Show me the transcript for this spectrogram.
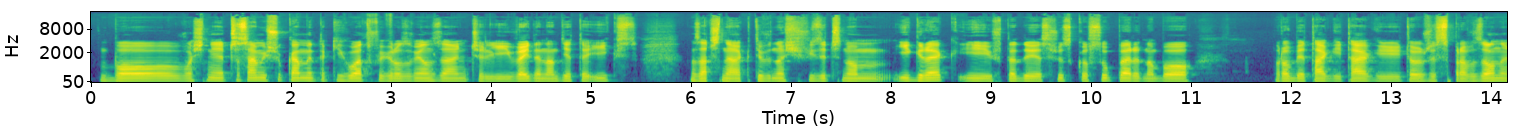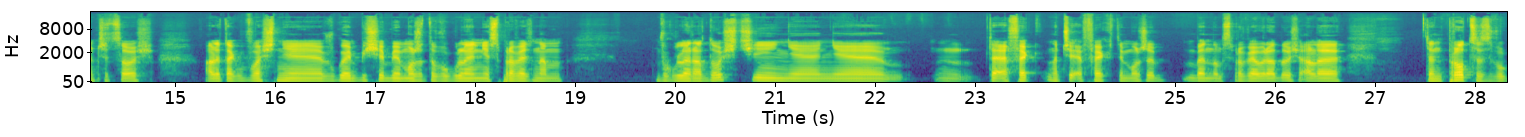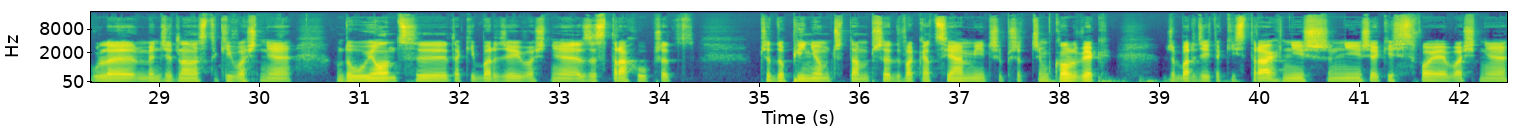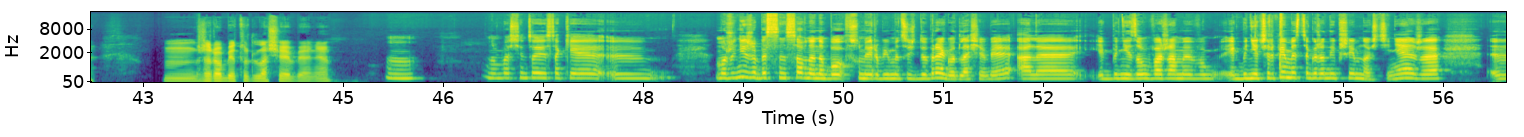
bo właśnie czasami szukamy takich łatwych rozwiązań, czyli wejdę na dietę X, zacznę aktywność fizyczną Y i wtedy jest wszystko super, no bo robię tak i tak i to już jest sprawdzone czy coś, ale tak właśnie w głębi siebie może to w ogóle nie sprawiać nam w ogóle radości, nie, nie te efekty, znaczy efekty może będą sprawiały radość, ale ten proces w ogóle będzie dla nas taki właśnie dołujący, taki bardziej właśnie ze strachu przed przed opinią, czy tam przed wakacjami, czy przed czymkolwiek, że bardziej taki strach niż, niż jakieś swoje właśnie, mm, że robię to dla siebie, nie? Mm. No właśnie to jest takie, y, może nie, że bezsensowne, no bo w sumie robimy coś dobrego dla siebie, ale jakby nie zauważamy, jakby nie czerpiemy z tego żadnej przyjemności, nie? Że yy,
